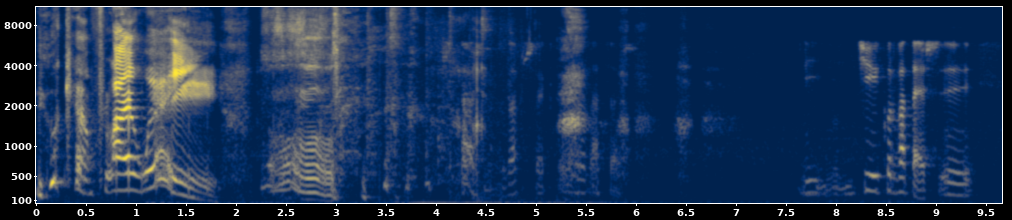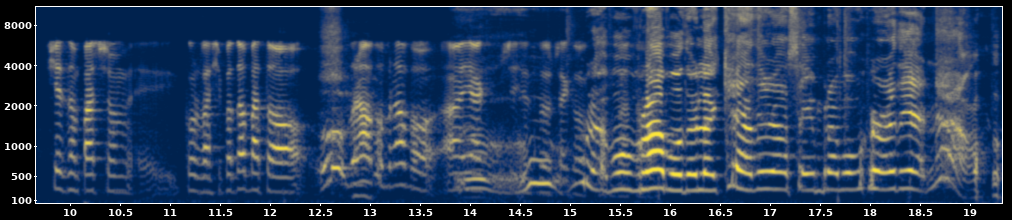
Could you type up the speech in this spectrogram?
you can't fly away. Tak, zawsze kurwa ci kurwa też. Y, siedzą, patrzą, y, kurwa się podoba, to u, brawo, brawo, a jak przyjdzie do czego... Bravo, bravo. They're like, yeah, they're all saying bravo. Where are they at now?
